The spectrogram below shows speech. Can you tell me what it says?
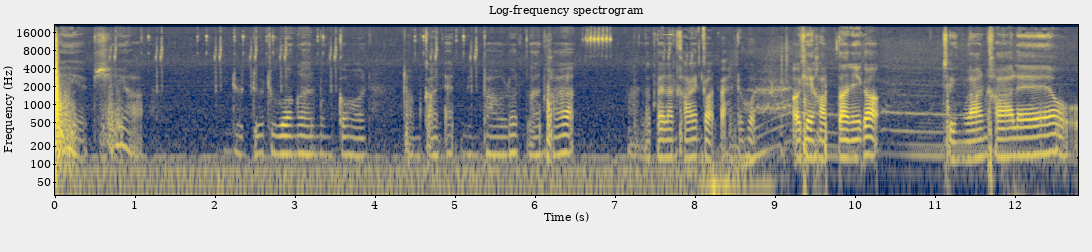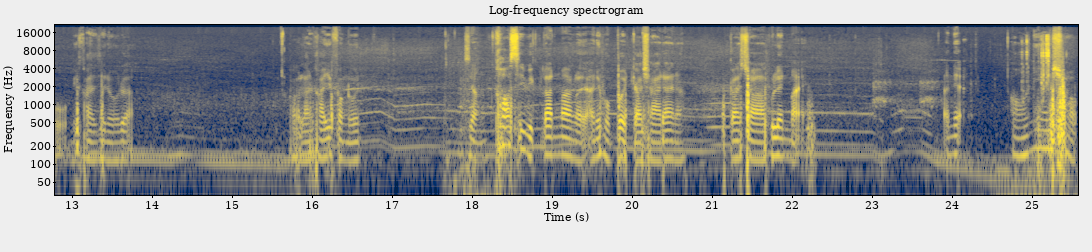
เทพเชี่ยดูดดูดวงลานมังกรทำการแอดมินพาวรถร้านค้าเราไปร้านค้ากันก่อนไปทุกคน โอเคครับ ตอนนี้ก็ถึงร้านค้าแล้วโอ้มีคาสิโนด้วยร้านค้าอยู่ฝั่งนู้นเสียงท่อซีวิกลั่นมากเลย อันนี้ผมเปิดกาชาได้นะ กาชาผู้เล่นใหม่ อันเนี้ย อ๋อ นี่ไงช็อป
